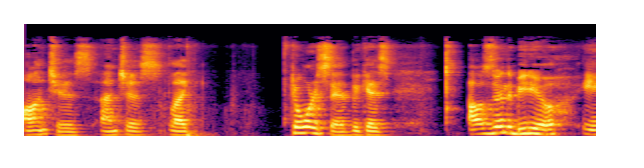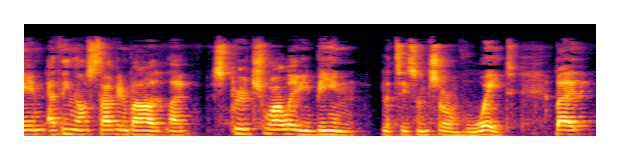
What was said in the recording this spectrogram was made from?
anxious, anxious like towards it because I was doing the video and I think I was talking about like spirituality being, let's say, some sort of weight. But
